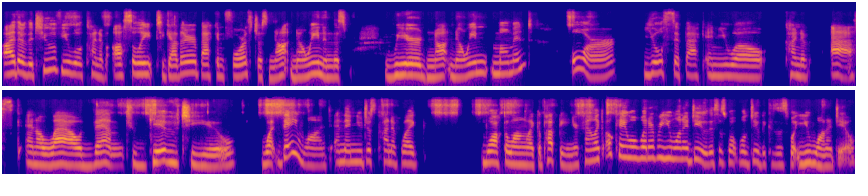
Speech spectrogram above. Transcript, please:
either the two of you will kind of oscillate together back and forth, just not knowing in this weird not knowing moment, or you'll sit back and you will kind of ask and allow them to give to you what they want and then you just kind of like walk along like a puppy and you're kind of like okay well whatever you want to do this is what we'll do because it's what you want to do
